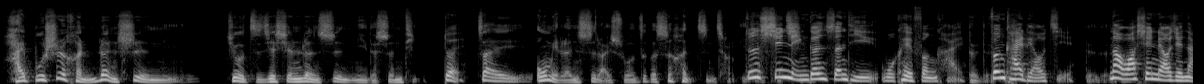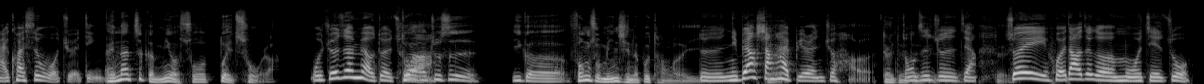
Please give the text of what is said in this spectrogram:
还不是很认识你，就直接先认识你的身体。对，在欧美人士来说，这个是很正常的，就是心灵跟身体我可以分开，对对，分开了解，对对。那我要先了解哪一块是我决定的。哎，那这个没有说对错啦，我觉得这没有对错，对啊，就是一个风俗民情的不同而已。对对，你不要伤害别人就好了。对对，总之就是这样。所以回到这个摩羯座，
